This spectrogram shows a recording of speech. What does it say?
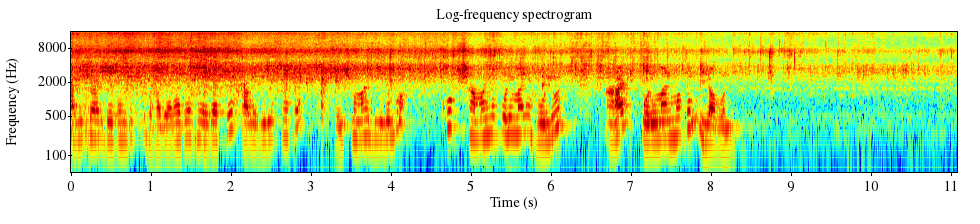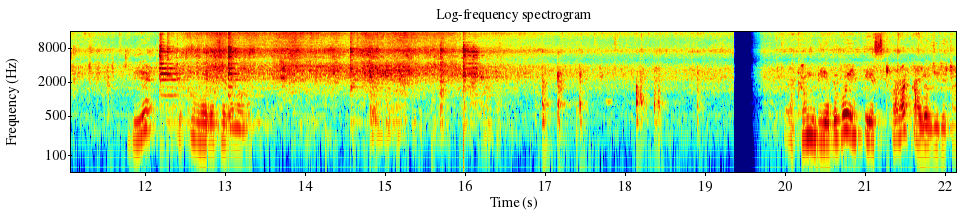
আলুটা আর বেগুনটা একটু ভাজা ভাজা হয়ে গেছে। কালো জিরের সাথে এই সময় দিয়ে দেবো খুব সামান্য পরিমাণে হলুদ আর পরিমাণ মতন লবণ। দিয়ে একটু নেড়ে ছেড়ে নেব। এখন দিয়ে দেবো এই পেস্ট করা কালো জিরেটা।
